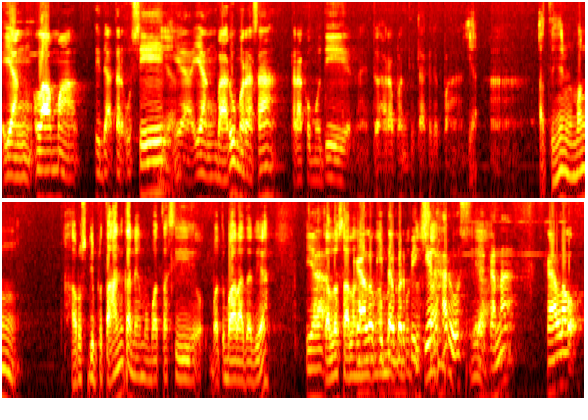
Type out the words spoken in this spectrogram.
Yang lama tidak terusik, Ya. ya yang baru merasa terakomodir. Nah, itu harapan kita ke depan. Ya. Artinya memang harus dipertahankan yang membatasi batu bara tadi ya. Ya, Kalau salah kalau kita berpikir keputusan, harus ya. ya karena kalau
